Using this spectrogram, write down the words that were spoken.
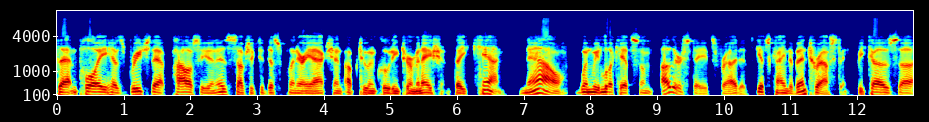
that employee has breached that policy and is subject to disciplinary action up to including termination. They can. Now, when we look at some other states, Fred, it gets kind of interesting because, uh,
